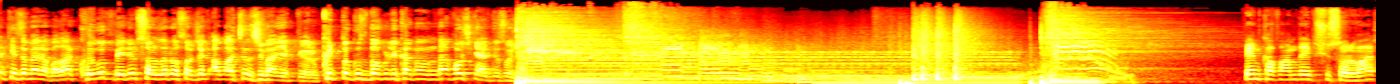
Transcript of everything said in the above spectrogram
Herkese merhabalar. Konuk benim soruları o soracak ama açılışı ben yapıyorum. 49W kanalından hoş geldiniz hocam. Benim kafamda hep şu soru var.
